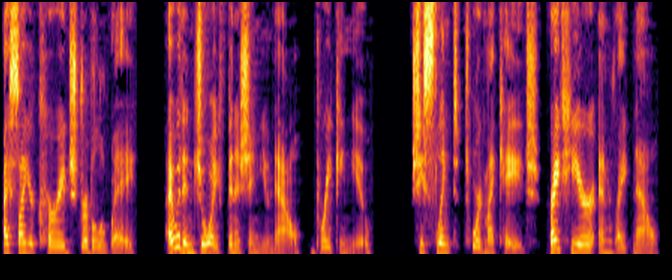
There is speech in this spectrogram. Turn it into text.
I saw your courage dribble away. I would enjoy finishing you now, breaking you. She slinked toward my cage, right here and right now.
